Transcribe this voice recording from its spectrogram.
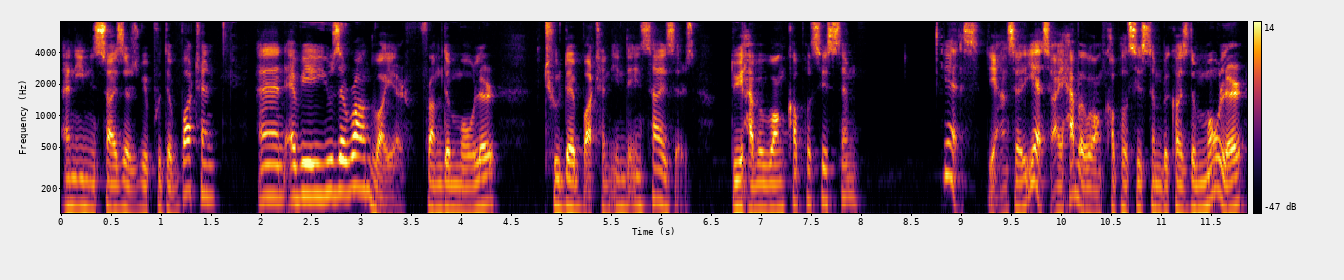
and in incisors we put a button, and we use a round wire from the molar to the button in the incisors. Do you have a one couple system? Yes, the answer is yes, I have a one couple system because the molar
